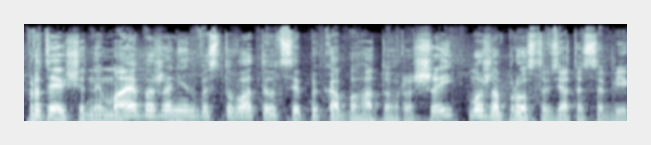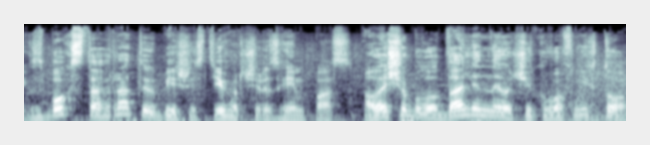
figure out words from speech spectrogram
Проте, якщо немає бажання інвестувати у цей ПК багато грошей, можна просто взяти собі Xbox та грати у більшість ігор через Game Pass. Але що було далі, не очікував ніхто.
